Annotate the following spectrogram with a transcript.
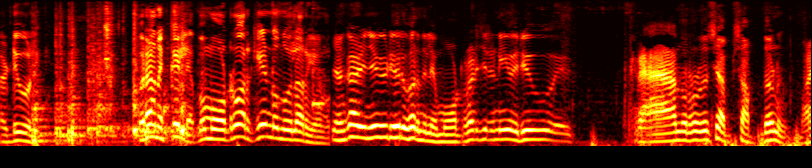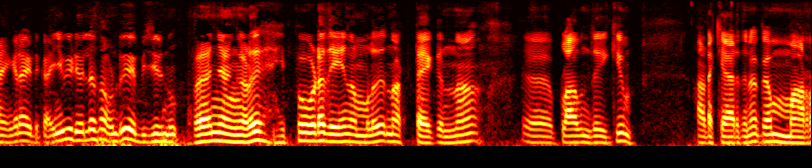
അടിപൊളി. ഒരനക്കമില്ല അപ്പൊ മോട്ടർ വർക്ക് ചെയ്യണ്ടോന്നു അറിയാം. ഞാൻ കഴിഞ്ഞ വീഡിയോയിൽ പറഞ്ഞില്ലേ മോട്ടർ അടിച്ചിട്ടുണ്ടെങ്കിൽ ഒരു ക്രാന്ന് പറഞ്ഞൊരു ശബ്- ശബ്ദമാണ് ഭയങ്കരമായിട്ട് കഴിഞ്ഞ വീഡിയോയിലെ സൗണ്ട് കേൾപ്പിച്ചിരുന്നു. അപ്പൊ ഞങ്ങൾ ഇപ്പൊ ഇവിടെ ദേ നമ്മൾ നട്ടേക്കുന്ന പ്ലാവും തേക്കും അടയ്ക്കാരത്തിനൊക്കെ മറ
